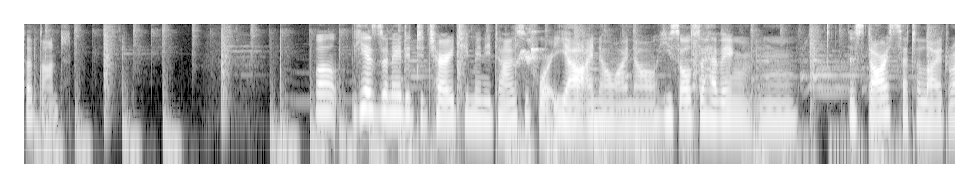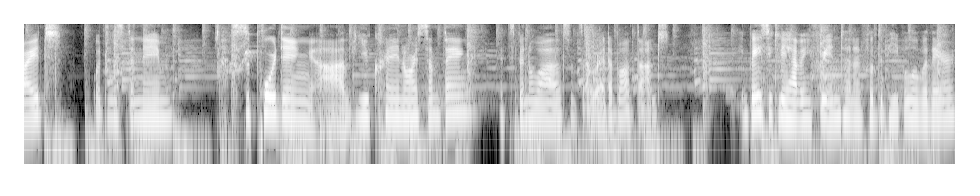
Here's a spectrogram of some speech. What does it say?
said that. Well, he has donated to charity many times before. Yeah, I know, I know. He's also having mm, the Star satellite, right? What was the name? Supporting uh, Ukraine or something. It's been a while since I read about that. Basically having free internet for the people over there.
